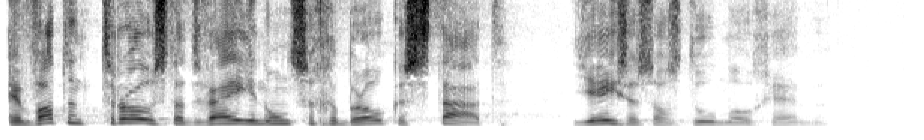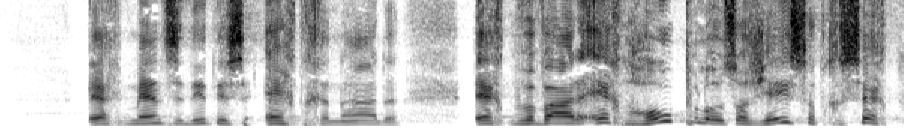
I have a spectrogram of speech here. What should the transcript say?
En wat een troost dat wij in onze gebroken staat Jezus als doel mogen hebben. Echt mensen, dit is echt genade. Echt, we waren echt hopeloos als Jezus had gezegd,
